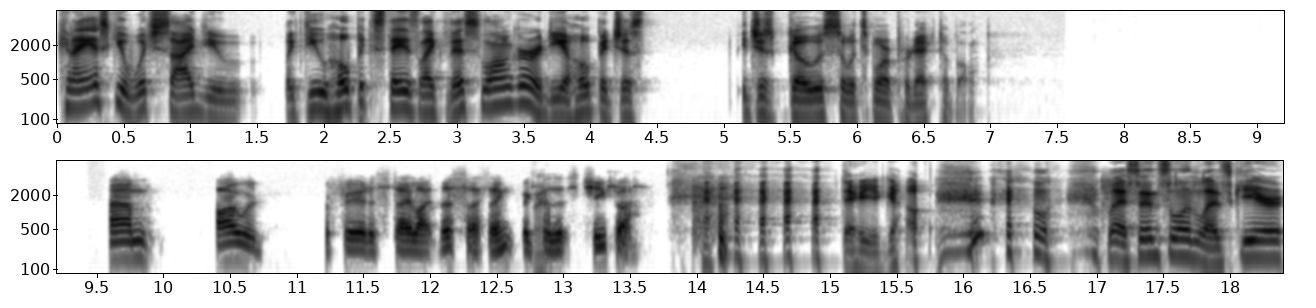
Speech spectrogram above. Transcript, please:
can i ask you which side you like do you hope it stays like this longer or do you hope it just it just goes so it's more predictable? Um, I would prefer to stay like this, I think, because it's cheaper. there you go less insulin less gear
